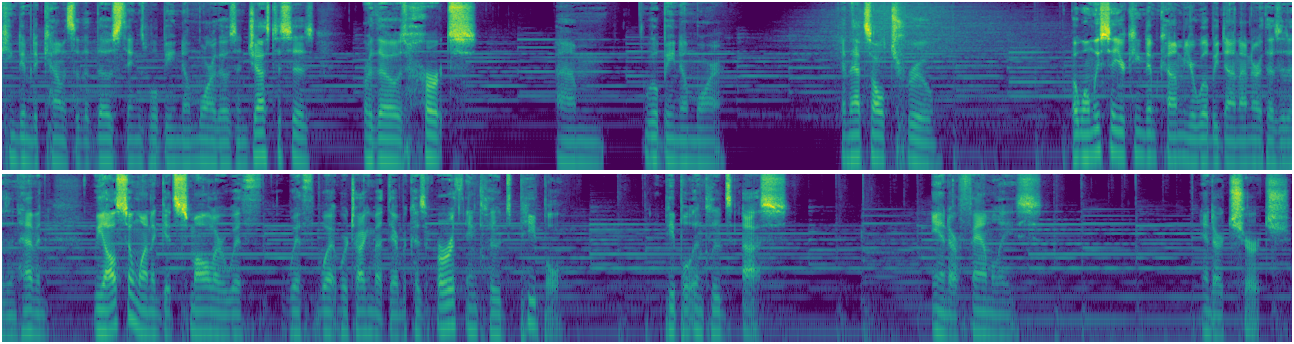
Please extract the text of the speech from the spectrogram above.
kingdom to come so that those things will be no more. Those injustices or those hurts um, will be no more. And that's all true. But when we say your kingdom come, your will be done on earth as it is in heaven, we also want to get smaller with with what we're talking about there because earth includes people. People includes us and our families and our church.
